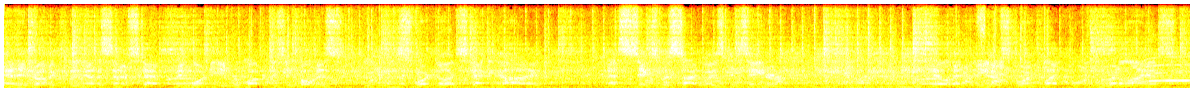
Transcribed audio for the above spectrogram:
And they drop it cleanly on the center step. Three more needed for competition bonus. Sport Dog stacking high at six with sideways container. They'll head to the inner scoring platform for the Red Alliance.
